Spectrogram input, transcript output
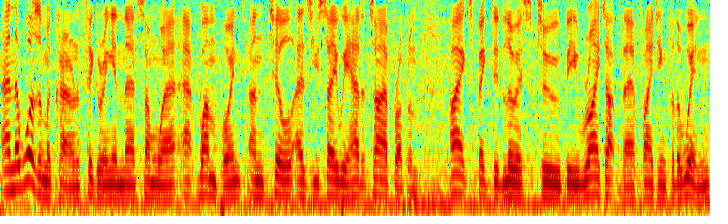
And there was a McLaren figuring in there somewhere at one point until, as you say, we had a tyre problem. I expected Lewis to be right up there fighting for the win.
